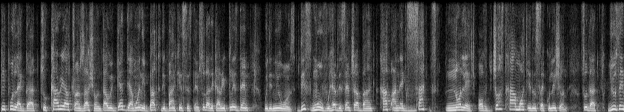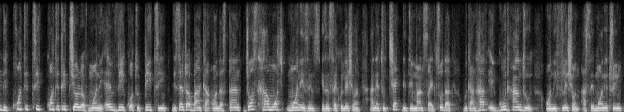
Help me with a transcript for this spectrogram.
people like that to carry out transactions that will get their money back to the banking system so that they can replace them with the new ones. This move will help the central bank have an exact knowledge of just how much is in circulation so that using the quantity quantity theory of money mv equal to pt the central bank can understand just how much money is in, is in circulation and then to check the demand side so that we can have a good handle on inflation as a monetary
